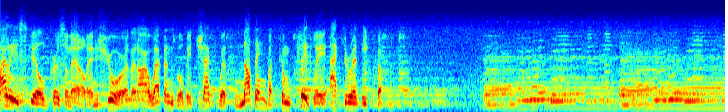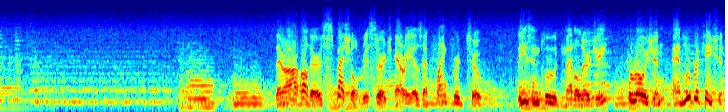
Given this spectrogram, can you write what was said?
Highly skilled personnel ensure that our weapons will be checked with nothing but completely accurate equipment. There are other special research areas at Frankford, too. These include metallurgy, corrosion, and lubrication.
